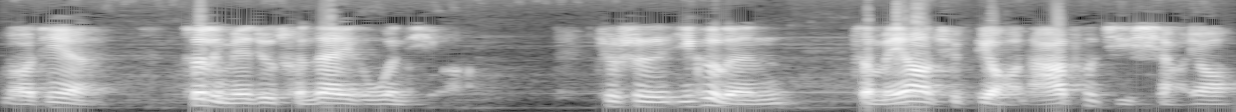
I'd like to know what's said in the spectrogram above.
老金，这里面就存在一个问题了。就是一个人怎么样去表达自己想要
